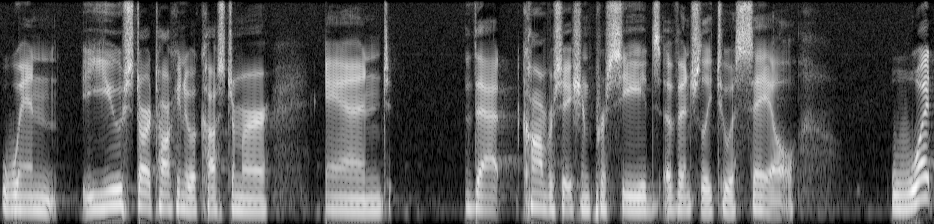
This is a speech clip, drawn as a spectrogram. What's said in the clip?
when you start talking to a customer and that conversation proceeds eventually to a sale, what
